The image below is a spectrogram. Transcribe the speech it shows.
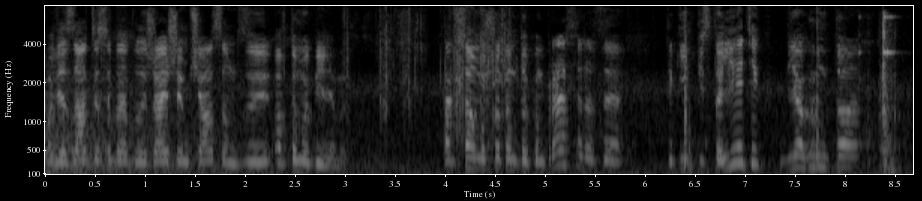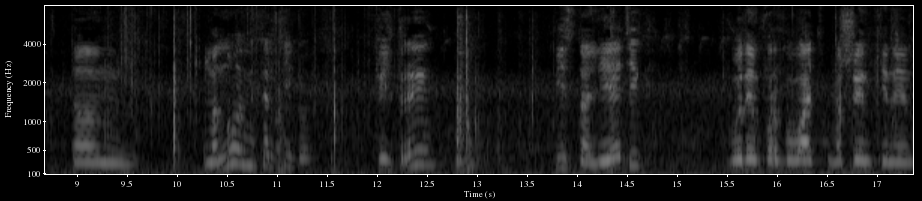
пов'язати себе ближайшим часом з автомобілями. Так само, що там до компресора, це такий пістолетик для ґрунта, там манометр, типу, фільтри, пістолетик. Будемо фарбувати машинки ним.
